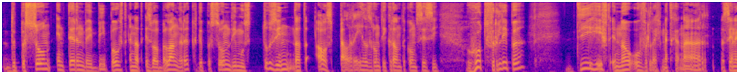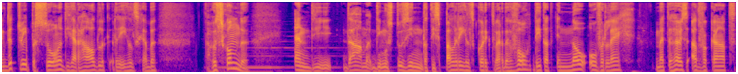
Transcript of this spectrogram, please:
de persoon intern bij Bpost, en dat is wel belangrijk, de persoon die moest toezien dat alle spelregels rond die krantenconcessie goed verliepen, die heeft in nauw overleg met Ganaar, dat zijn eigenlijk de twee personen die herhaaldelijk regels hebben geschonden. En die dame die moest toezien dat die spelregels correct werden gevolgd, deed dat in nauw overleg met de huisadvocaat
